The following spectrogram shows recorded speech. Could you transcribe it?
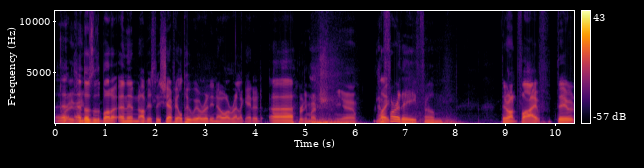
Uh, and those are the bottom. And then obviously Sheffield, who we already know are relegated. Uh, Pretty much, yeah. How like far are they from? They're on five. They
